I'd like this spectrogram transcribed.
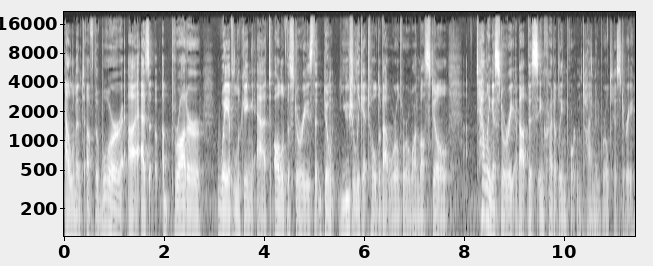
element of the war uh, as a broader way of looking at all of the stories that don't usually get told about World War One, while still telling a story about this incredibly important time in world history.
